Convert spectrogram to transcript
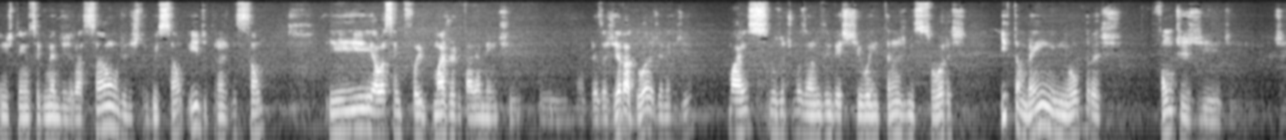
A gente tem o segmento de geração, de distribuição e de transmissão, e ela sempre foi majoritariamente uma empresa geradora de energia, mas nos últimos anos investiu em transmissoras e também em outras fontes de, de, de,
